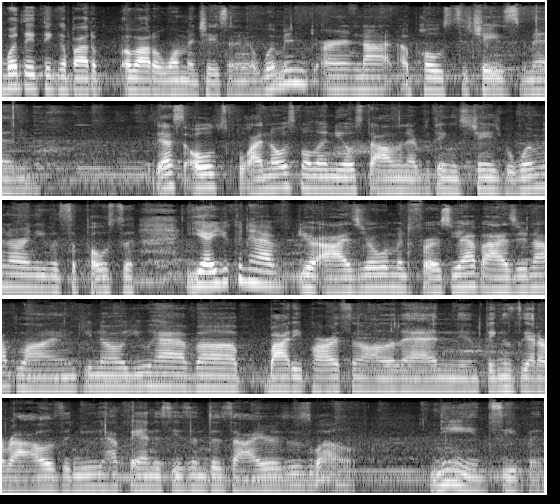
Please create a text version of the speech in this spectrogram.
what they think about a, about a woman chasing. I mean, women are not opposed to chase men that's old school. I know it's millennial style and everything has changed, but women aren't even supposed to. Yeah, you can have your eyes. You're a woman first. You have eyes. You're not blind. You know, you have uh, body parts and all of that, and, and things get aroused, and you have fantasies and desires as well, needs even.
